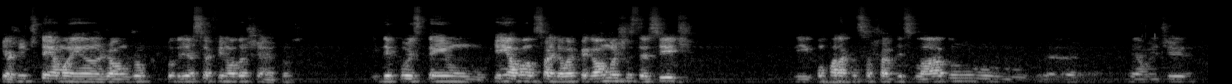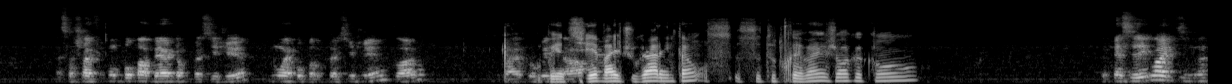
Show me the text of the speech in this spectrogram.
que a gente tem amanhã já um jogo que poderia ser a final da Champions, e depois tem um. Quem avançar ainda vai pegar o Manchester City, e comparar com essa chave desse lado, é, realmente essa chave ficou um pouco aberta para o PSG. Não é culpa do PSG, claro. O PSG vai jogar então, se, se, tudo correr bem, joga com. O PSG e Leipzig, né?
